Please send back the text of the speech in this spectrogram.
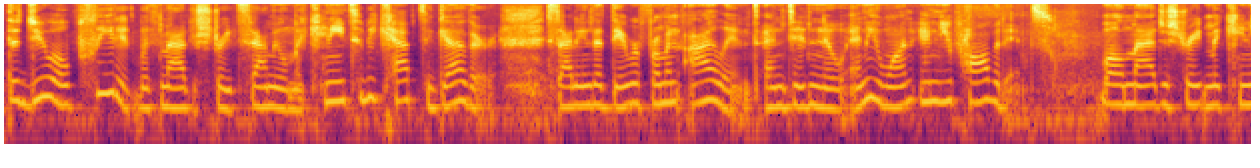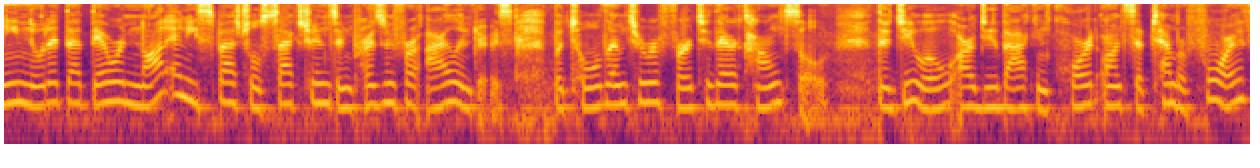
the duo pleaded with Magistrate Samuel McKinney to be kept together, citing that they were from an island and didn't know anyone in New Providence. While Magistrate McKinney noted that there were not any special sections in prison for islanders, but told them to refer to their counsel. The duo are due back in court on September 4th,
